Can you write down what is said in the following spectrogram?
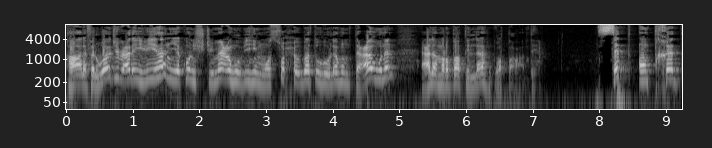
قال فالواجب عليه فيها أن يكون اجتماعه بهم وصحبته لهم تعاونا على مرضات الله وطاعته Cette entraide,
